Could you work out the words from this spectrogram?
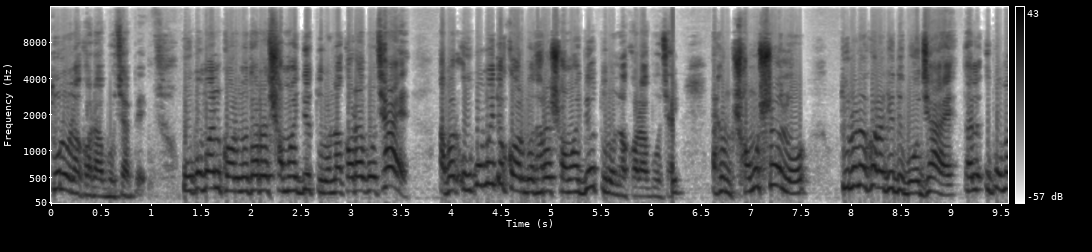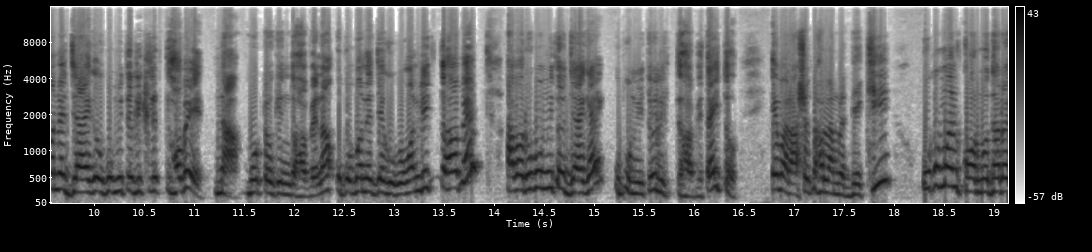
তুলনা করা বোঝাবে। উপমান কর্মধারার সময় দিয়ে তুলনা করা বোঝায়, আবার উপমিত কর্মধারার সময় দিয়েও তুলনা করা বোঝায়। এখন সমস্যা হলো, তুলনা করা যদি বোঝায়, তাহলে উপমানের জায়গায় উপমিত লিখলে কি হবে? না, মোটেও কিন্তু হবে না। উপমানের জায়গায় উপমান লিখতে হবে, আবার উপমিত জায়গায় উপমিত লিখতে হবে, তাই তো? এবার আসো তাহলে আমরা দেখি উপমান কর্মধারা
